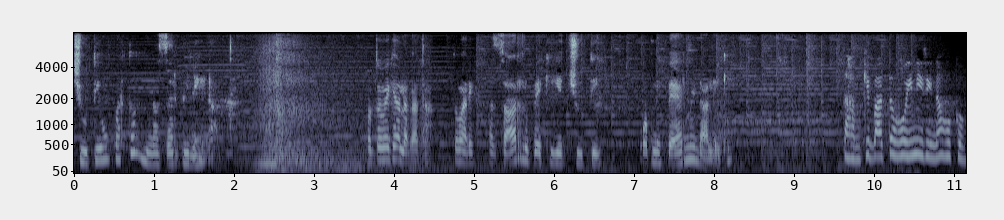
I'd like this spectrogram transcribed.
जूतियों पर तो नज़र भी नहीं डालती। और तुम्हें क्या लगा था? तुम्हारे हज़ार रुपए की ये जूती वो अपने पैर में डालेगी? दाम की बात तो हो ही नहीं रही ना हुकुम।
